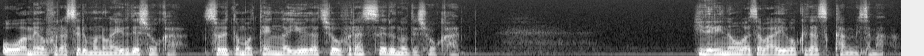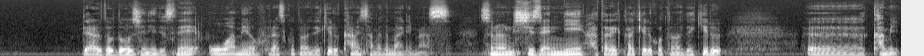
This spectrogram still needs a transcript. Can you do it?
大雨を降らせる者がいるでしょうか？それとも天が夕立を降らせるのでしょうか？日照りの災いを下す神様。であると同時にですね大雨を降らすことのできる神様でもあります。そのように自然に働きかけることのできる神。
